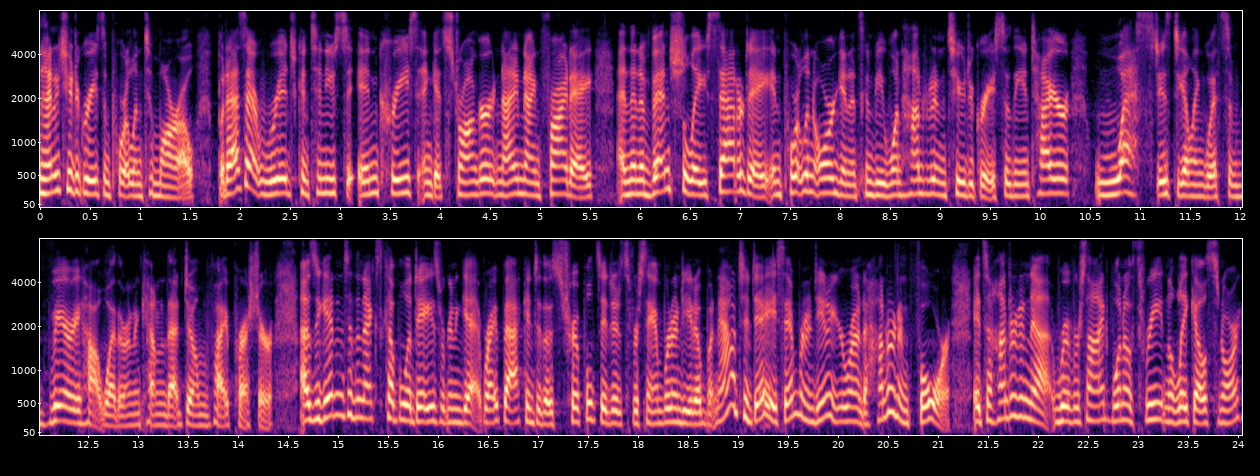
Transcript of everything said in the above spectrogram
92 degrees in Portland tomorrow. But as that ridge continues to increase and get stronger, 99 Friday, and then eventually Saturday in Portland, Oregon, it's going to be 102 degrees. So the entire west is dealing with some very hot weather on account of that dome of high pressure. As we get into the next couple of days, we're going to get right back into those triple digits for San Bernardino. But now today, San Bernardino, you're around 104. It's 100 in a Riverside, 103 in a Lake Elsinore.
